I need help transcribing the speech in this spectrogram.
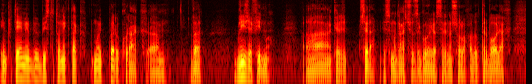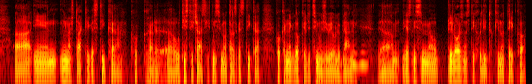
In potem je bil v bistvu to nek tak moj prvi korak. Um, v bliže filmu. Uh, ker seveda, jaz sem odraščal za Gorijo, srednjo šolo hodil v Trbovljah uh, in nimaš takega stika, kar uh, v tistih časih nisem imel tazga stika, kot kar nekdo, ki recimo živi v Ljubljani. Uh -huh. uh, jaz nisem imel priložnosti hoditi v kinoteko,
